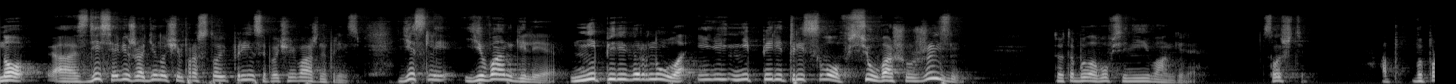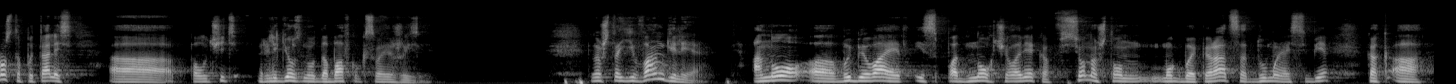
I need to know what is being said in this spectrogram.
Но а, здесь я вижу один очень простой принцип, очень важный принцип. Если Евангелие не перевернуло или не перетрясло всю вашу жизнь, то это было вовсе не Евангелие. Слышите? А вы просто пытались а, получить религиозную добавку к своей жизни. Потому что Евангелие, оно а, выбивает из-под ног человека все, на что он мог бы опираться, думая о себе, как о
